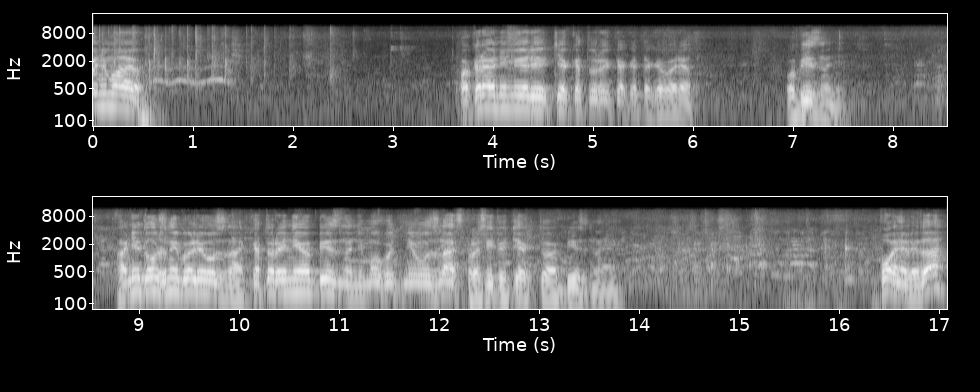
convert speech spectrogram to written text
Понимаю, по крайней мере, те, которые, как это говорят, обизнаны. Они должны были узнать. Которые не обизнаны, могут не узнать, спросить у тех, кто обизнаны. Поняли, да?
